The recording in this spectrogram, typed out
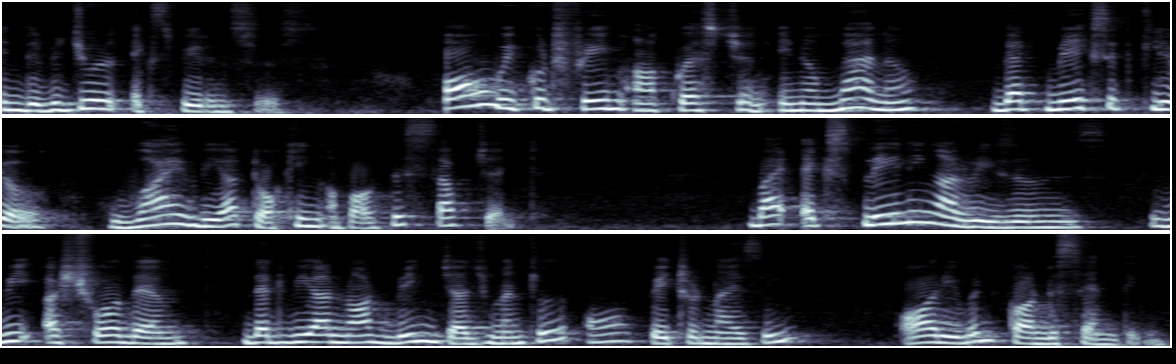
individual experiences. Or we could frame our question in a manner that makes it clear why we are talking about this subject. By explaining our reasons, we assure them that we are not being judgmental or patronizing or even condescending.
